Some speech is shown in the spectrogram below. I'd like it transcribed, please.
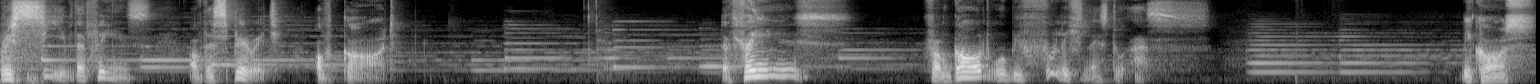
receive the things of the Spirit of God. The things from God will be foolishness to us because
